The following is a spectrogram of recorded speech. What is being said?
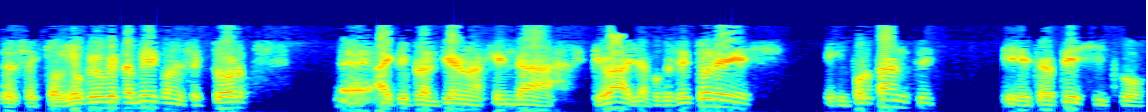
del sector. Yo creo que también con el sector eh, hay que plantear una agenda que vaya, porque el sector es, es importante, es estratégico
